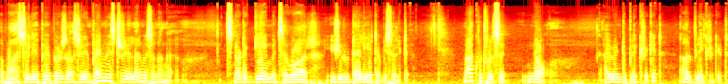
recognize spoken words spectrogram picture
அப்போ Australia papers Australian prime minister எல்லாருமே சொன்னாங்க it's not a game it's a war you should retaliate அப்படி சொல்லிட்டு. மார்க் ஃபுட்ஃபுல் said no I went to play cricket all play cricket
